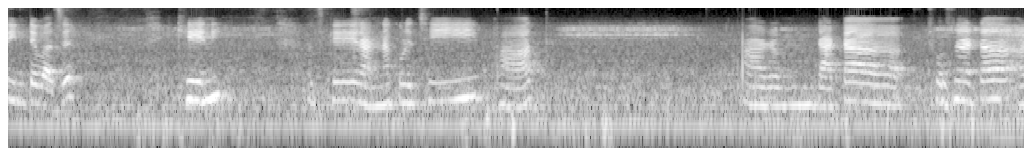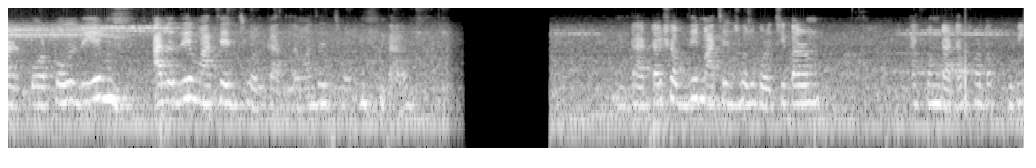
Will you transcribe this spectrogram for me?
তিনটে বাজে। খেয়ে নিই আজকে রান্না করেছি ভাত আর ডাটা, সজনে ডাটা আর পটল দিয়ে, আলু দিয়ে মাছের ঝোল, কাতলা মাছের ঝোল। দারুণ। ডাটা সব দিয়ে মাছের ঝোল করেছি, কারণ এখন ডাটা খাওয়াটা খুবই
